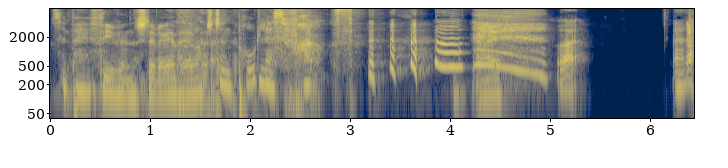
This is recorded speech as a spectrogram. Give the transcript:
C'est bien fait. Steven, je te verrais vraiment. Je suis une pro de la souffrance. Ouais. ouais. Hein?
